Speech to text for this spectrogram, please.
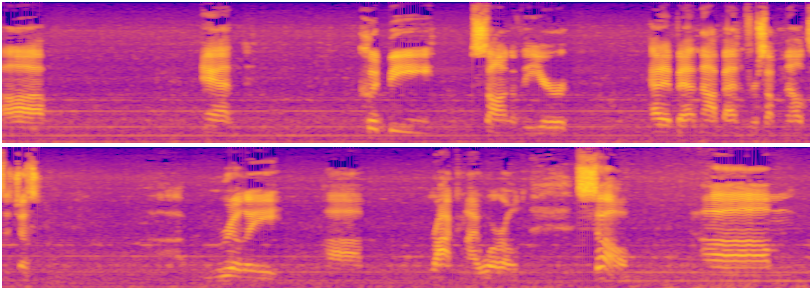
uh, and could be Song of the Year. Had it been not been for something else, it's just uh, really uh, rocked my world. So, um,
